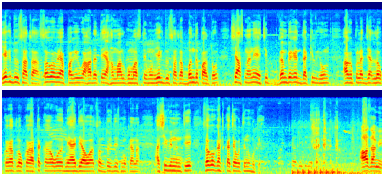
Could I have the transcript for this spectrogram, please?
एक दिवसाचा सर्व व्यापारी व हाडते हमाल गुमास्ते म्हणून एक दिवसाचा बंद पाळतो. शासनाने ह्याची गंभीर दखल घेऊन आरोपीला ज्या लवकरात लवकर अटक करावं न्याय द्यावा संतोष देशमुख यांना अशी विनंती सर्व घटकाच्या वतीनं होते. आज आम्ही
